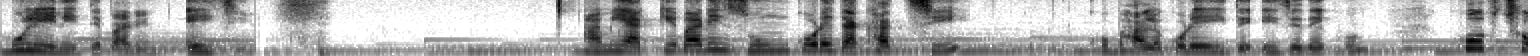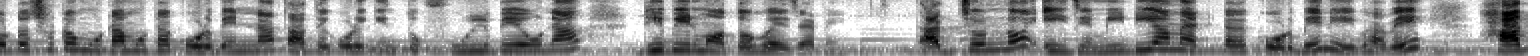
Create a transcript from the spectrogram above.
বুলিয়ে নিতে পারেন। এই যে, আমি একেবারে জুম করে দেখাচ্ছি। খুব ভালো করে এই এই যে দেখুন, খুব ছোট ছোট মোটা মোটা করবেন না, তাতে করে কিন্তু ফুলবেও না, ঢিবির মতো হয়ে যাবে। তার জন্য এই যে মিডিয়াম একটা করবেন এইভাবে, হাত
